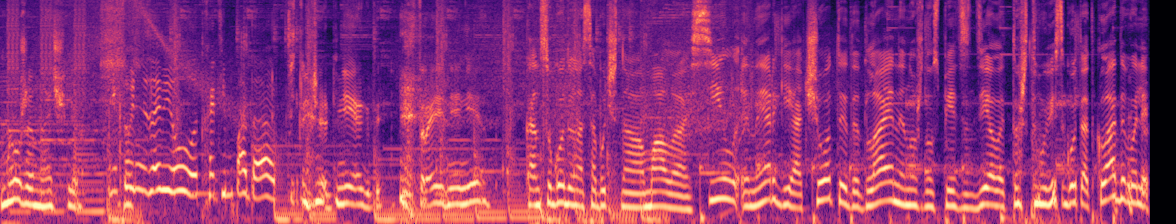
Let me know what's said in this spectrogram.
Мы уже начали. Никто не зовет, хотим подарки. Встречать негде, настроения нет. К концу года у нас обычно мало сил, энергии, отчеты, дедлайны. Нужно успеть сделать то, что мы весь год откладывали.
